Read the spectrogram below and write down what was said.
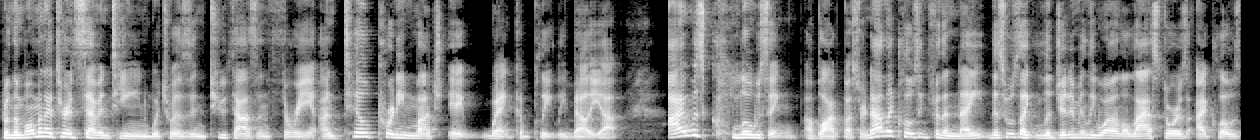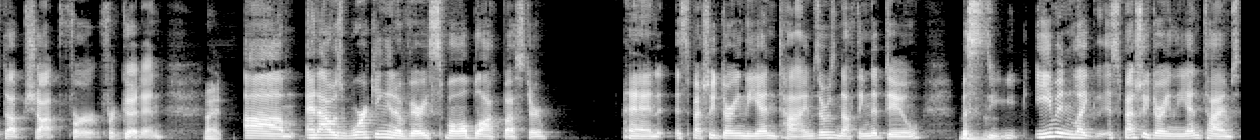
from the moment I turned 17, which was in 2003, until pretty much it went completely belly up. I was closing a Blockbuster, not like closing for the night. This was like legitimately one of the last stores I closed up shop for for good in. Right. Um, and I was working in a very small blockbuster, and especially during the end times, there was nothing to do. But s- even like, especially during the end times,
